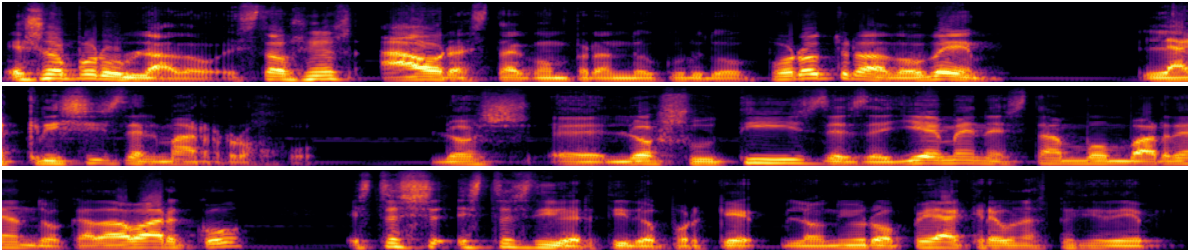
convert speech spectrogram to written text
Eso por un lado, Estados Unidos ahora está comprando crudo. Por otro lado, ve la crisis del Mar Rojo. Los, eh, hutíes desde Yemen están bombardeando cada barco. Esto es, divertido porque la Unión Europea crea una especie de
